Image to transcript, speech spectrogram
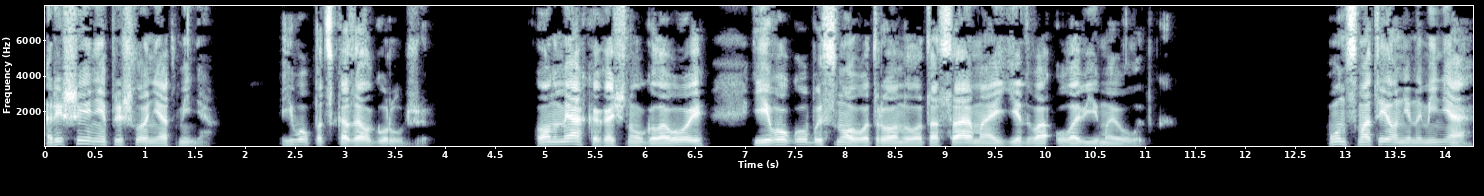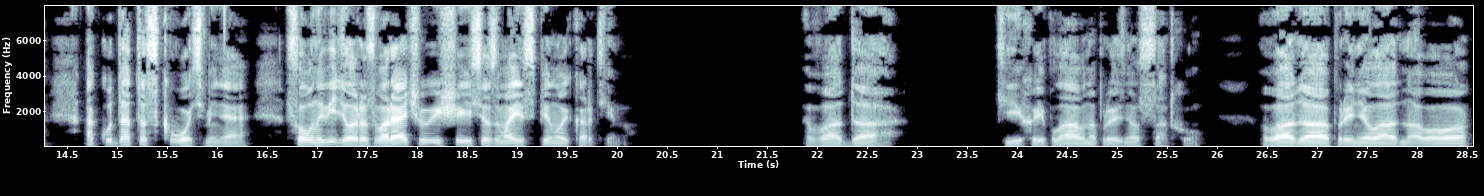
Решение пришло не от меня. Его подсказал Гуруджи. Он мягко качнул головой, и его губы снова тронула та самая едва уловимая улыбка. Он смотрел не на меня, а куда-то сквозь меня, словно видел разворачивающуюся за моей спиной картину. «Вода!» — тихо и плавно произнес Садху. «Вода приняла одного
